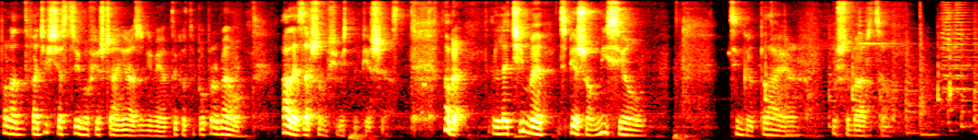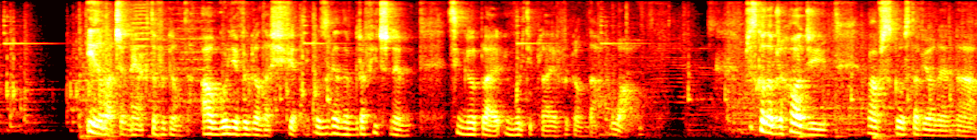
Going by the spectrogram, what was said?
ponad 20 streamów, jeszcze ani razu nie miałem tego typu problemu, ale zawsze musi być ten pierwszy raz. Dobra, lecimy z pierwszą misją. Single player, proszę bardzo. I zobaczymy jak to wygląda. A ogólnie wygląda świetnie. Pod względem graficznym single player i multiplayer wygląda wow. Wszystko dobrze chodzi, mam wszystko ustawione na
